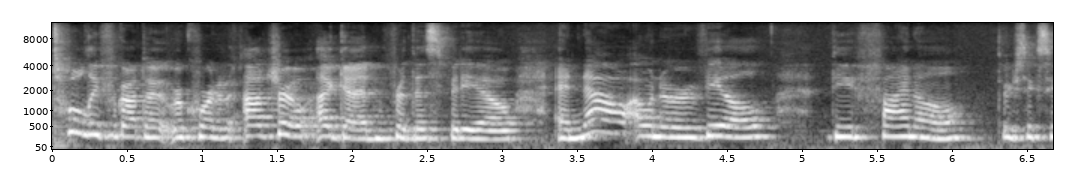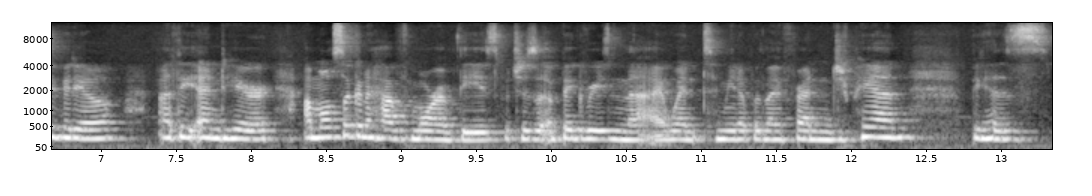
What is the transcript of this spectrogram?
Totally forgot to record an outro again for this video and now I want to reveal the final 360 video at the end here. I'm also going to have more of these, which is a big reason that I went to meet up with my friend in Japan because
